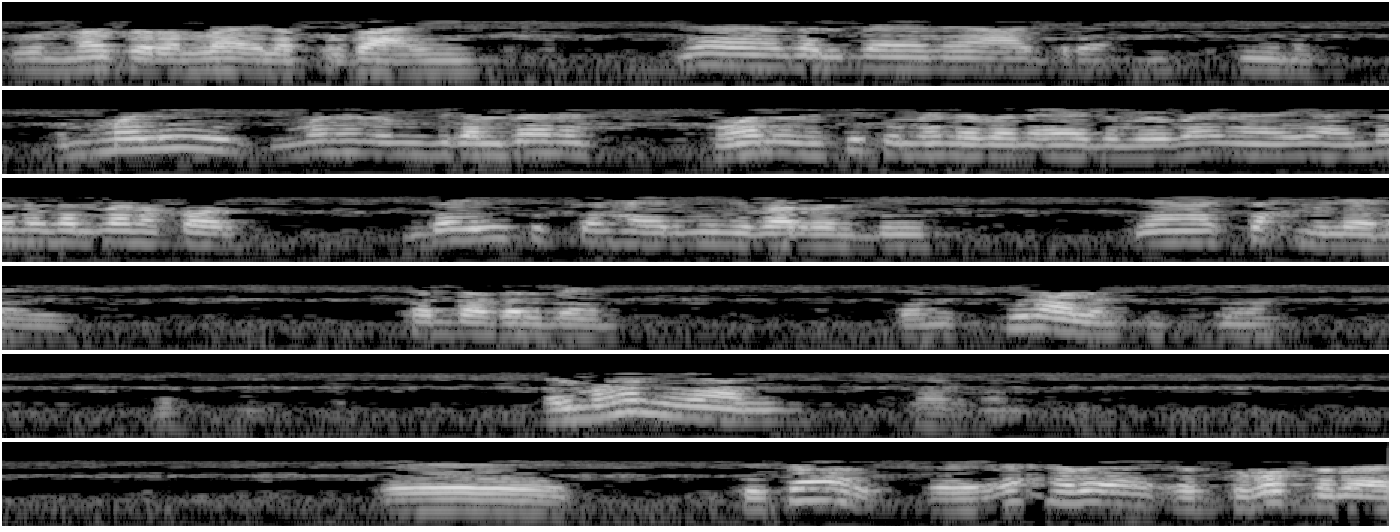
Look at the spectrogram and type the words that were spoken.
تقول نظر الله إلى صداع إيه يا غلبانة يا عذراء مسكينة. امال إيه أمال أنا مش غلبانة وأنا نسيت إن أنا بني آدم يبقى أنا يعني أنا غلبانة خالص ده يوسف كان هيرميني بره البيت. يعني استحمل أنا إيه صدق غلبان ده مسكينة ولا مش مسكينة؟ المهم يعني تشعر إحنا بقى ارتباطنا بقى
